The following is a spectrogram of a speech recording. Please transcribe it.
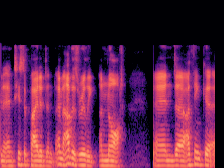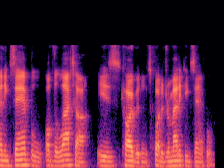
and anticipated, and, and others really are not. And uh, I think uh, an example of the latter is COVID, and it's quite a dramatic example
